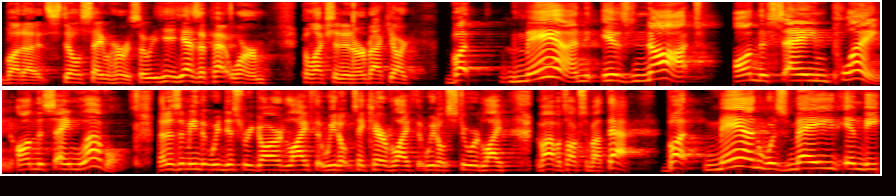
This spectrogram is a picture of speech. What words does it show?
but uh, it's still same her. So he, he has a pet worm collection in our backyard. But man is not on the same plane, on the same level. That doesn't mean that we disregard life, that we don't take care of life, that we don't steward life. The Bible talks about that. But man was made in the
